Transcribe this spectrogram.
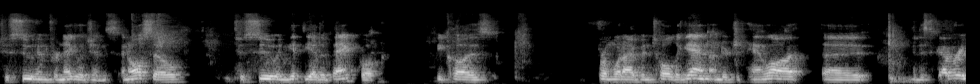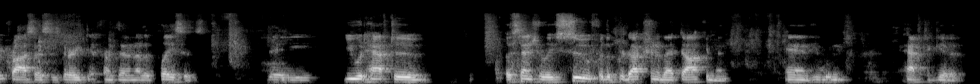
to sue him for negligence and also to sue and get the other bank book because from what I've been told again, under Japan law, uh, the discovery process is very different than in other places. They, you would have to essentially sue for the production of that document, and he wouldn't have to give it.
